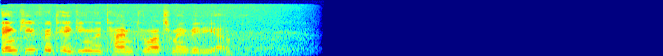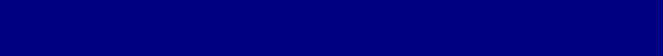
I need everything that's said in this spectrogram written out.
Thank you for taking the time to watch my video.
